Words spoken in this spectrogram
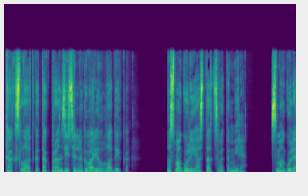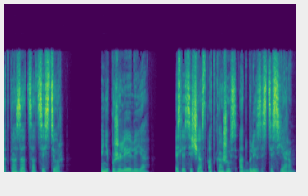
Так сладко, так пронзительно говорил владыка. Но смогу ли я остаться в этом мире? Смогу ли отказаться от сестер? И не пожалею ли я, если сейчас откажусь от близости с Яром?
